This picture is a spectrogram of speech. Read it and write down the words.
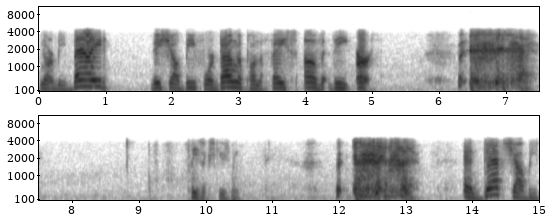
nor be buried. They shall be for dung upon the face of the earth. Please excuse me. and death shall be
